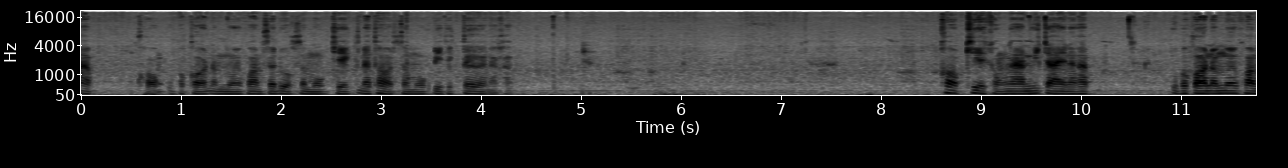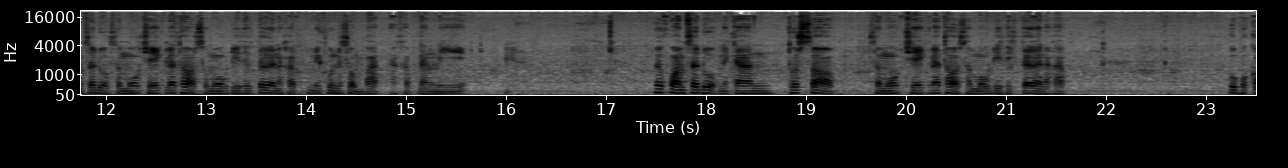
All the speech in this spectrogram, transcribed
าพของอุปกรณ์อำนวยความสะดวก Smoke Check และถอด Smoke Detector นะครับ ขอบเขตของงานวิจัยนะครับ อุปกรณ์อำนวยความสะดวก Smoke Check และถอด Smoke Detector นะครับ มีคุณสมบัตินะครับ ดังนี้ เพื่อความสะดวกในการทดสอบ Smoke Check และถอด Smoke Detector นะครับ อุปก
